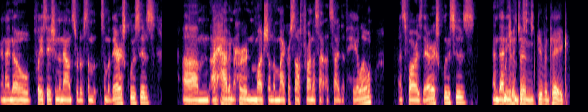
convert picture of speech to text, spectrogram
And I know PlayStation announced sort of some some of their exclusives. Um, I haven't heard much on the Microsoft front aside, outside of Halo, as far as their exclusives. And then Which even just been give and take.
